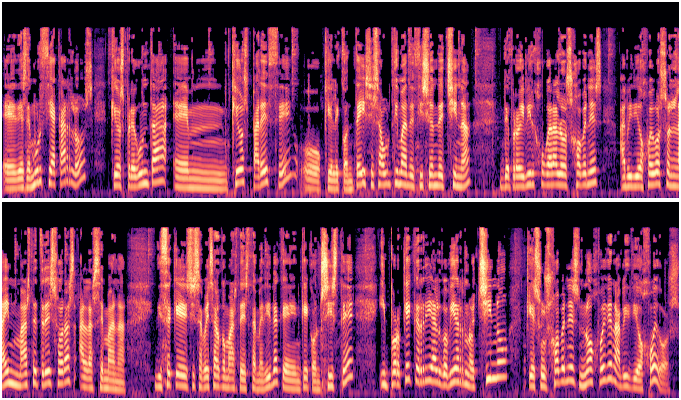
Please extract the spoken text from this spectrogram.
eh, desde Murcia, Carlos, que os pregunta em, qué os parece o que le contéis esa última decisión de China de prohibir jugar a los jóvenes a videojuegos online más de tres horas a la semana. Dice que si sabéis algo más de esta medida, que en qué consiste y por qué querría el gobierno chino que sus jóvenes no jueguen a videojuegos.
